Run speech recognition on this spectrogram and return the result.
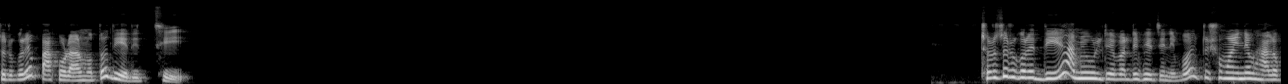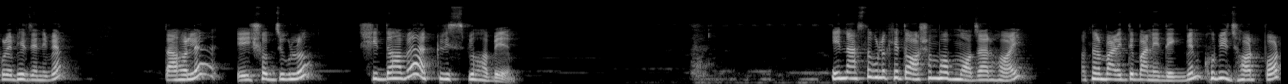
ছোট করে পাকোড়ার মতো দিয়ে দিচ্ছি। ছোট ছোট করে দিয়ে আমি উল্টে পাল্টে ভেজে নিব। একটু সময় নিয়ে ভালো করে ভেজে নেবেন। তাহলে এই সবজিগুলো সিদ্ধ হবে আর ক্রিস্পি হবে। এই নাস্তাগুলো খেতে অসম্ভব মজার হয়। আপনার বাড়িতে বানিয়ে দেখবেন, খুবই ঝটপট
